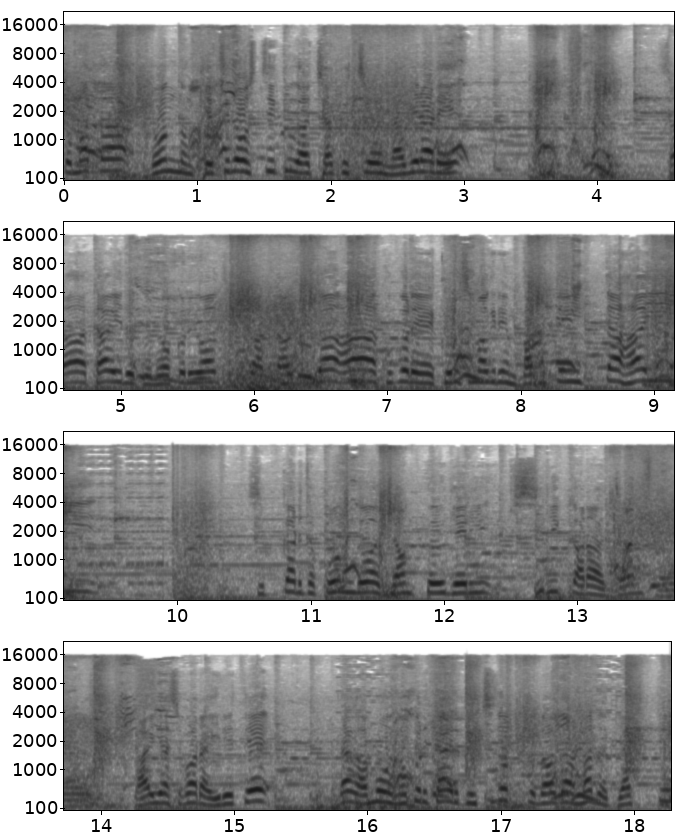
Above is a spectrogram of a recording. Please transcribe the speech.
とまたどんどん結露していくが着地を投げられさあ体力残りわずかだがあーここで苦し紛れにバク転いった。はい。しっかりと今度はジャンプ蹴り尻からジャンプ、えー、外足払い入れてだがもう残り体力1ドットだがまだ逆転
